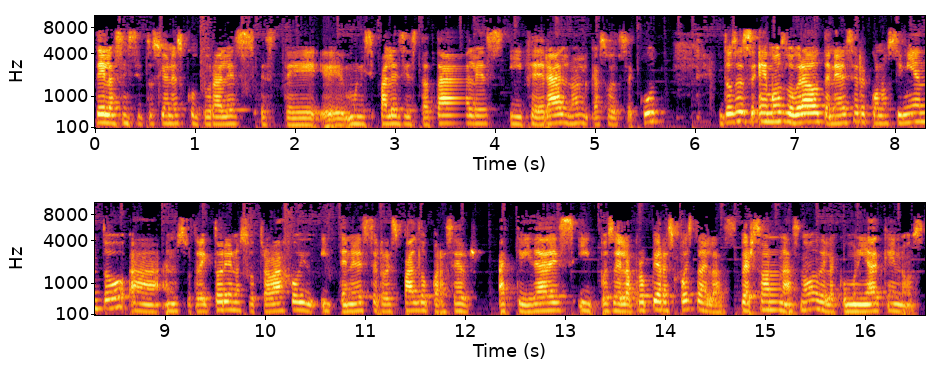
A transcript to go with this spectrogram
de las instituciones culturales este, eh, municipales y estatales y federal, ¿no? En el caso del SECUT. Entonces, hemos logrado tener ese reconocimiento a, a nuestra trayectoria, a nuestro trabajo y, tener ese respaldo para hacer actividades y pues de la propia respuesta de las personas, ¿no? De la comunidad que nos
